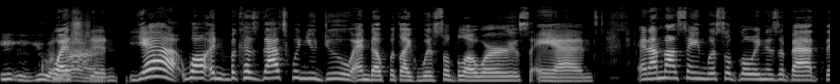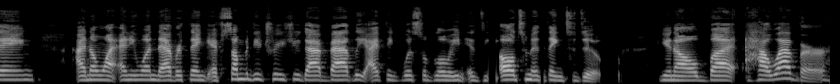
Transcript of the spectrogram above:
eating you alive. Yeah, well, and because that's when you do end up with like whistleblowers and and I'm not saying whistleblowing is a bad thing. I don't want anyone to ever think if somebody treats you that badly, I think whistleblowing is the ultimate thing to do. You know, but however,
